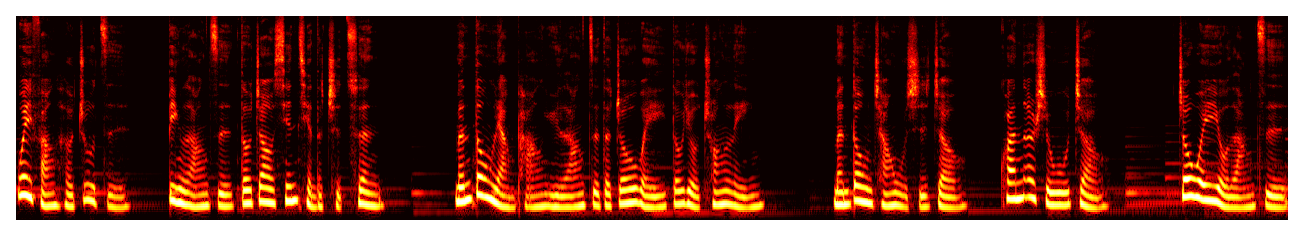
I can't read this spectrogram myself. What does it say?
卫房和柱子并廊子都照先前的尺寸，门洞两旁与廊子的周围都有窗棂。门洞长五十肘，宽二十五肘，周围有廊子，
